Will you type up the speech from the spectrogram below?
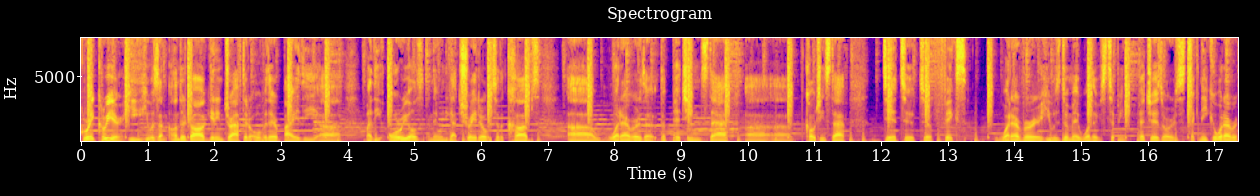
great career. He he was an underdog, getting drafted over there by the uh, by the Orioles, and then when he got traded over to the Cubs, uh, whatever the the pitching staff, uh, uh, coaching staff did to to fix whatever he was doing, whether it was tipping pitches or his technique or whatever,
